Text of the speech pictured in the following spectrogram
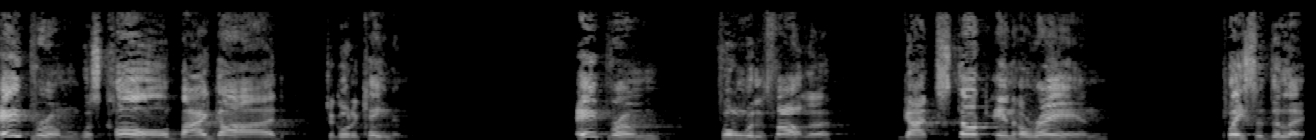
Abram was called by God to go to Canaan. Abram, fooling with his father, got stuck in Haran, place of delay.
